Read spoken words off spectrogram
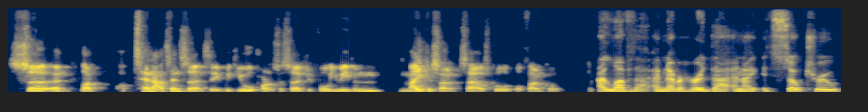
certain, like 10 out of 10 certainty with your products or service before you even make a sales call or phone call. I love that. I've never heard that. And I it's so true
